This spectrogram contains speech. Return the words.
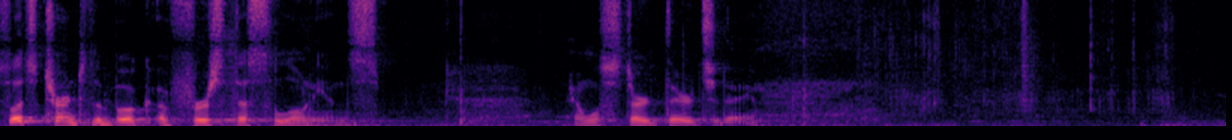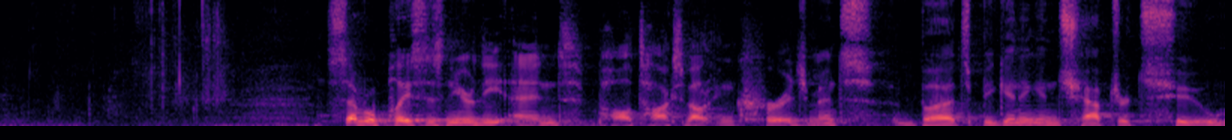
So let's turn to the book of First Thessalonians. And we'll start there today. Several places near the end, Paul talks about encouragement, but beginning in chapter 2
